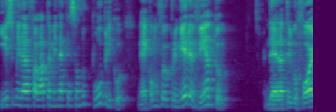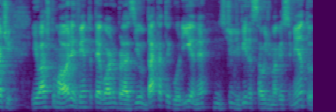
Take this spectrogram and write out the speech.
e isso me leva a falar também da questão do público, né? Como foi o primeiro evento né, da Tribo Forte, e eu acho que o maior evento até agora no Brasil da categoria, né, estilo de vida, saúde e emagrecimento,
